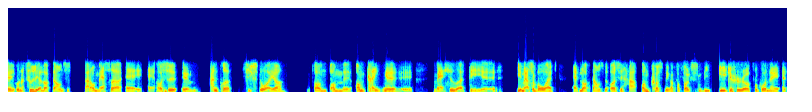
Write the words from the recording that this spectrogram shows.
øh, under tidligere lockdowns, der er der jo masser af, af også øh, andre historier om, om, øh, omkring, øh, hvad hedder det, øh, jamen altså hvor at, at lockdownsene også har omkostninger for folk, som vi ikke hører på grund af, at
